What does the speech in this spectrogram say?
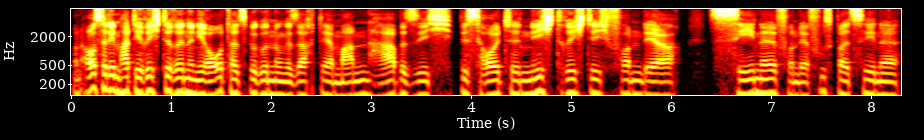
Und außerdem hat die Richterin in ihrer Urteilsbegründung gesagt, der Mann habe sich bis heute nicht richtig von der Szene, von der Fußballszene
